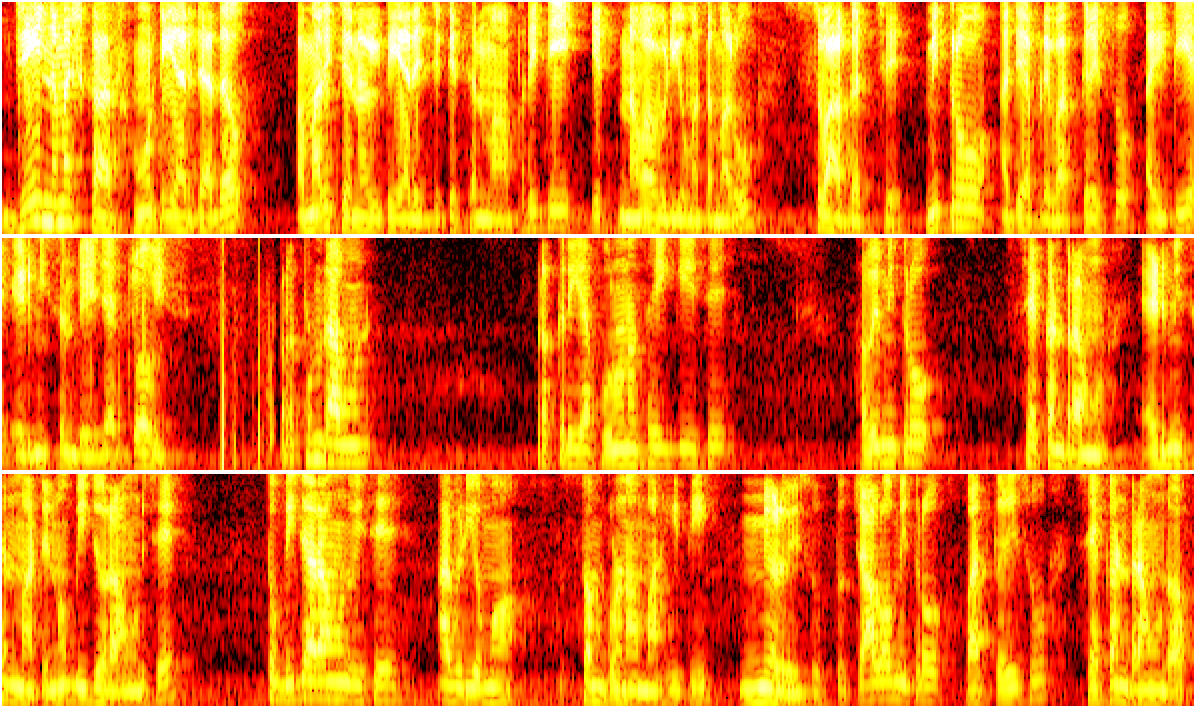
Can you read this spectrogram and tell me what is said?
જી, નમસ્કાર. હું ટીઆર જાદવ. અમારી ચેનલ ટી આર એજ્યુકેશનમાં ફરીથી એક નવા વિડીયોમાં તમારું સ્વાગત છે. મિત્રો, આજે આપણે વાત કરીશું આઈટીઆઈ એડમિશન બે હજાર ચોવીસ. પ્રથમ રાઉન્ડ પ્રક્રિયા પૂર્ણ થઈ ગઈ છે. હવે મિત્રો, સેકન્ડ રાઉન્ડ એડમિશન માટેનો બીજો રાઉન્ડ છે. તો બીજા રાઉન્ડ વિશે આ વિડીયોમાં સંપૂર્ણ માહિતી મેળવીશું. તો ચાલો મિત્રો વાત કરીશું સેકન્ડ રાઉન્ડ ઓફ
